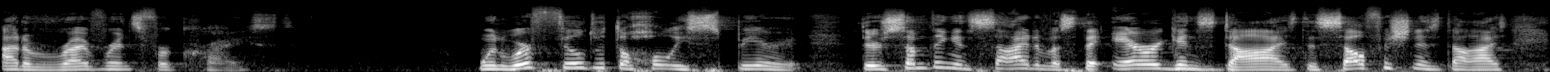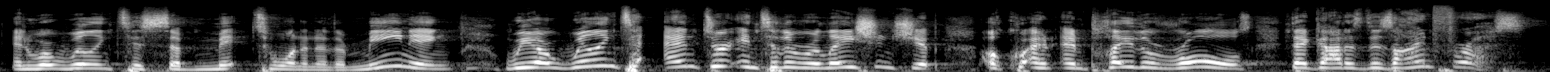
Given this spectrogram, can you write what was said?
out of reverence for Christ. When we're filled with the Holy Spirit, there's something inside of us. The arrogance dies, the selfishness dies, and we're willing to submit to one another. Meaning, we are willing to enter into the relationship and play the roles that God has designed for us.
